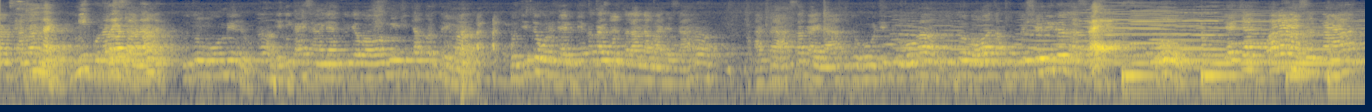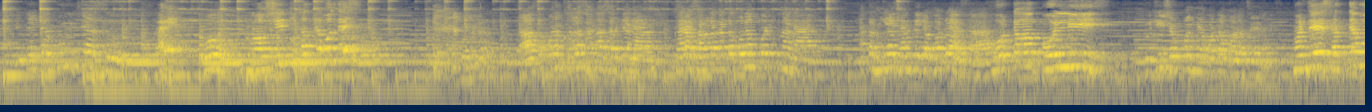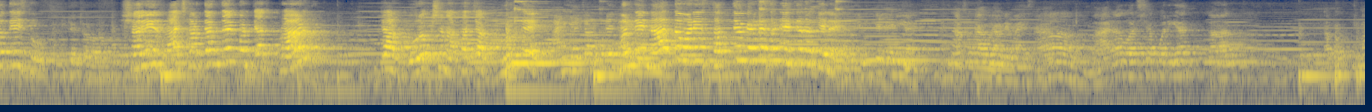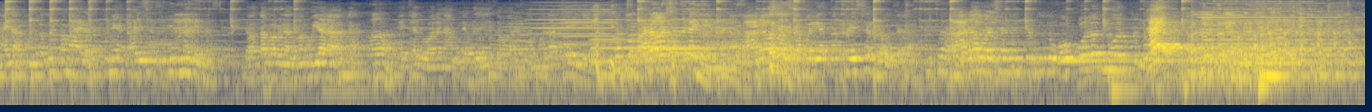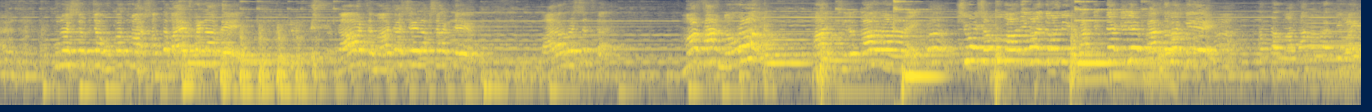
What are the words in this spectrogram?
नाही. मी कुणालाही सांगणार नाही. तुझं भाऊ मेलो. त्यांनी काय सांगले तुझ्या भावा मी चिंता करतोय हा. पण जिथं कोणी त्या काय बोलतो लागला माझ्याचा. आता असा काय ना तुझं भाऊ शरीर राजकर्त्यांचे पण त्यात प्राण त्या गोरक्षनाथाच्या गुरुचे. आणि म्हणजे नातवाने सत्य करण्यासाठी हे त्यानं केलंय. आणि? बारा वर्षापर्यंत काल आपण मायला तुमचा पण का मायला? तुम्ही काही संस्कृतीत नाही येत असं. तेव्हा आता. मग हा. आपल्या मला बारा वर्षाचं केलं बारा वर्षापर्यंत बारा वर्षानंतर तुझं काय? मुखातून हा शब्द बाहेर पडला असेल गाठ माझ्याशी लक्षात ठेव. बारा वर्षच काय? माझा नवरा हा चिरकाल राहणार आहे. शिवशंभू महादेवान जेव्हा मी प्रतिज्ञा केली प्रार्थना केली. अर्थात माझा नवरा केव्हाही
